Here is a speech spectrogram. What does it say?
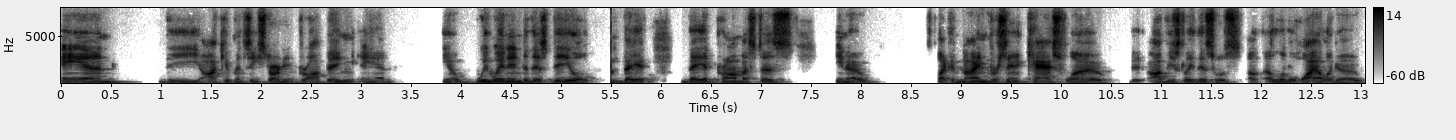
And the occupancy started dropping. And, you know, we went into this deal. They they had promised us, you know, like a 9% cash flow. Obviously, this was a, a little while ago.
